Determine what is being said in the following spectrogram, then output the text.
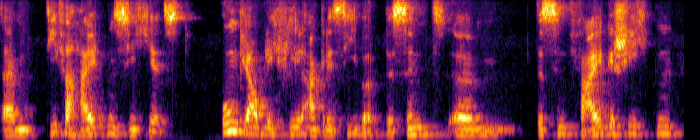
Ähm, die verhalten sich jetzt unglaublich viel aggressiver. Das sind, ähm, das sind Fallgeschichten,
